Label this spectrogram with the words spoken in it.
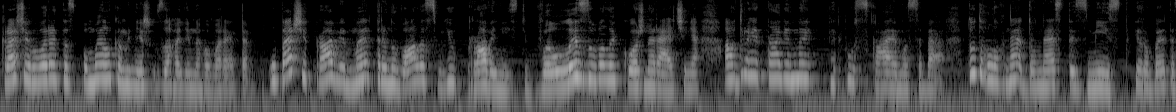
краще говорити з помилками, ніж взагалі не говорити. У першій вправі ми тренували свою правильність, вилизували кожне речення. А в другій вправі ми відпускаємо себе. Тут головне донести зміст і робити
